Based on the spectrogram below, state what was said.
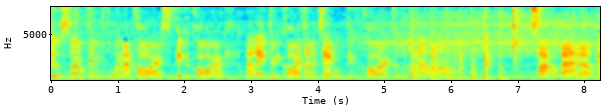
Do something with my cards. Pick a card. I lay three cards on the table. Pick a card because we're going to um, talk about it, okay?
